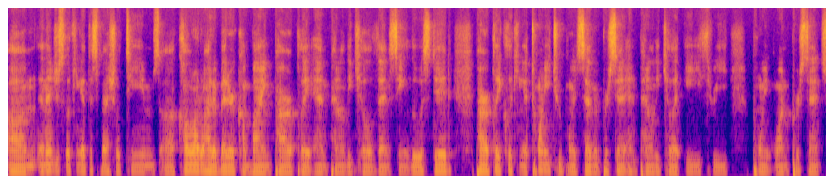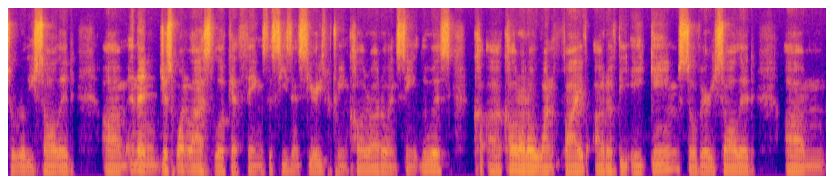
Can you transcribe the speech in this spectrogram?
Um, and then just looking at the special teams, uh, Colorado had a better combined power play and penalty kill than St. Louis did. Power play clicking at 22.7% and penalty kill at 83.1%. So really solid. Um, and then just one last look at things the season series between Colorado and St. Louis. Uh, Colorado won five out of the eight games, so very solid. Um,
